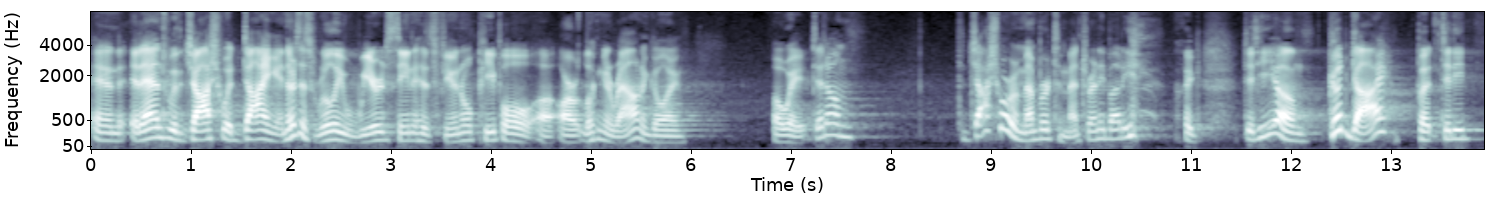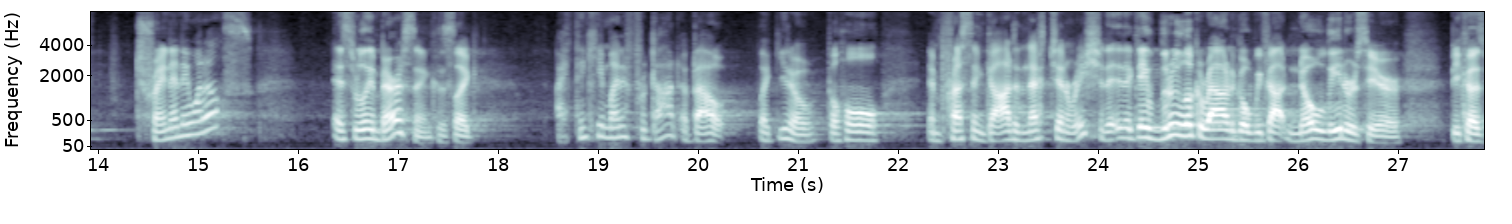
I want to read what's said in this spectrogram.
and it ends with Joshua dying. And there's this really weird scene at his funeral. People uh, are looking around and going, "Oh wait, did um, did Joshua remember to mentor anybody? like, did he um, good guy, but did he train anyone else?" It's really embarrassing because it's like, I think he might have forgot about like you know the whole impressing God to the next generation. They literally look around and go, We've got no leaders here because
